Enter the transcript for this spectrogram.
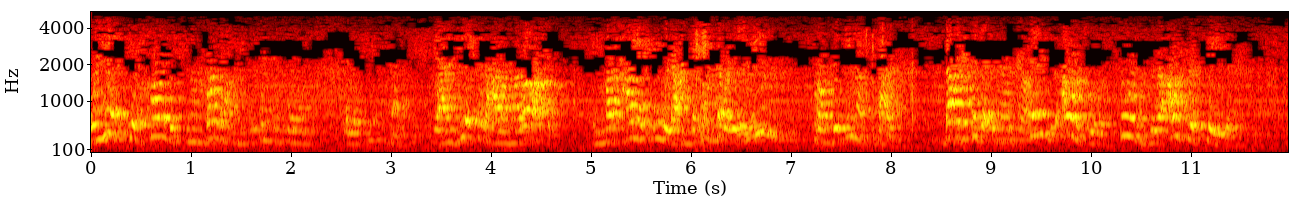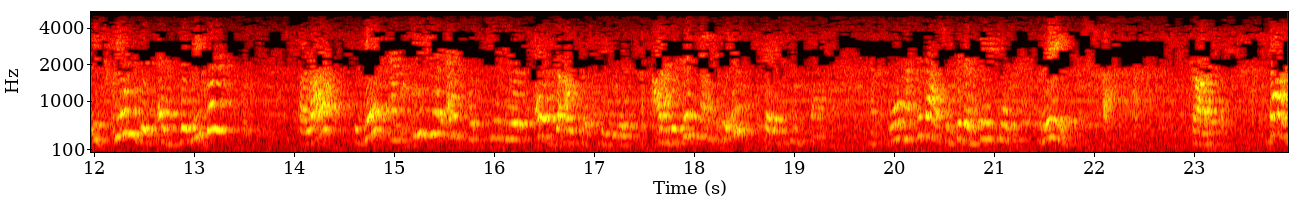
ويقفل خالص من بره عند سن كام 30 سنة. يعني بيقفل على مراحل. المرحلة الأولى عند 25 from the inner side. بعد كده extends outward towards the outer tail it closes at خلاص then anterior and posterior at the outer tail عند قد إيه؟ 30 سنة. مفهومة كده؟ عشان كده بديته رينج طيب. بعد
